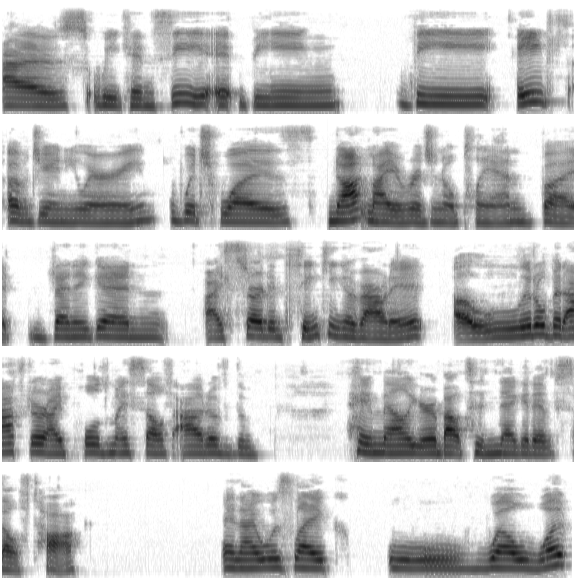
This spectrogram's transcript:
As we can see, it being the 8th of January, which was not my original plan, but then again, I started thinking about it a little bit after I pulled myself out of the hey Mel, you're about to negative self talk. And I was like, well, what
